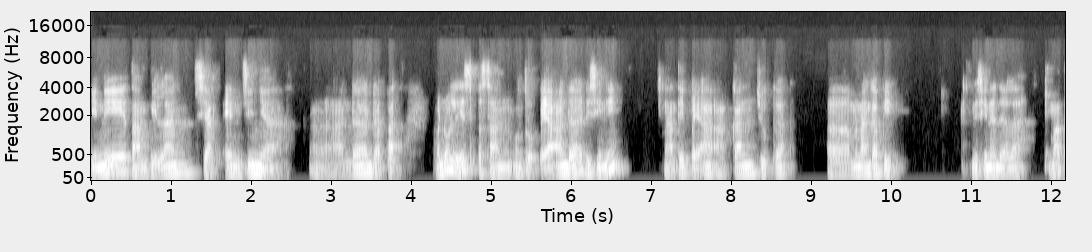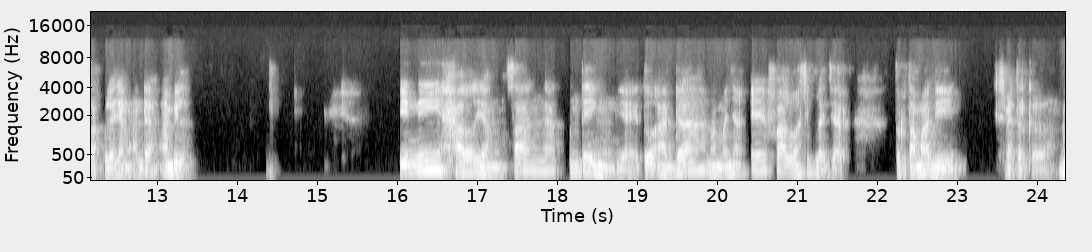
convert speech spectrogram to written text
Ini tampilan NG-nya. Eh, Anda dapat menulis pesan untuk PA Anda di sini. Nanti PA akan juga eh, menanggapi. Di sini adalah mata kuliah yang Anda ambil. Ini hal yang sangat penting, yaitu ada namanya evaluasi belajar, terutama di semester ke-2,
